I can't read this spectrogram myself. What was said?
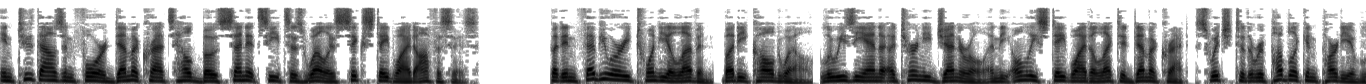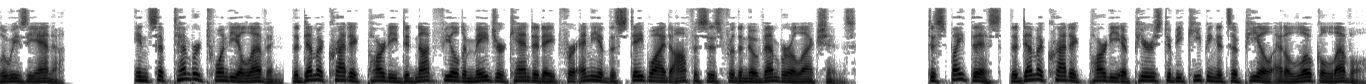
In 2004 Democrats held both Senate seats as well as six statewide offices. But in February 2011, Buddy Caldwell, Louisiana Attorney General and the only statewide elected Democrat, switched to the Republican Party of Louisiana. In September 2011, the Democratic Party did not field a major candidate for any of the statewide offices for the November elections. Despite this, the Democratic Party appears to be keeping its appeal at a local level.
